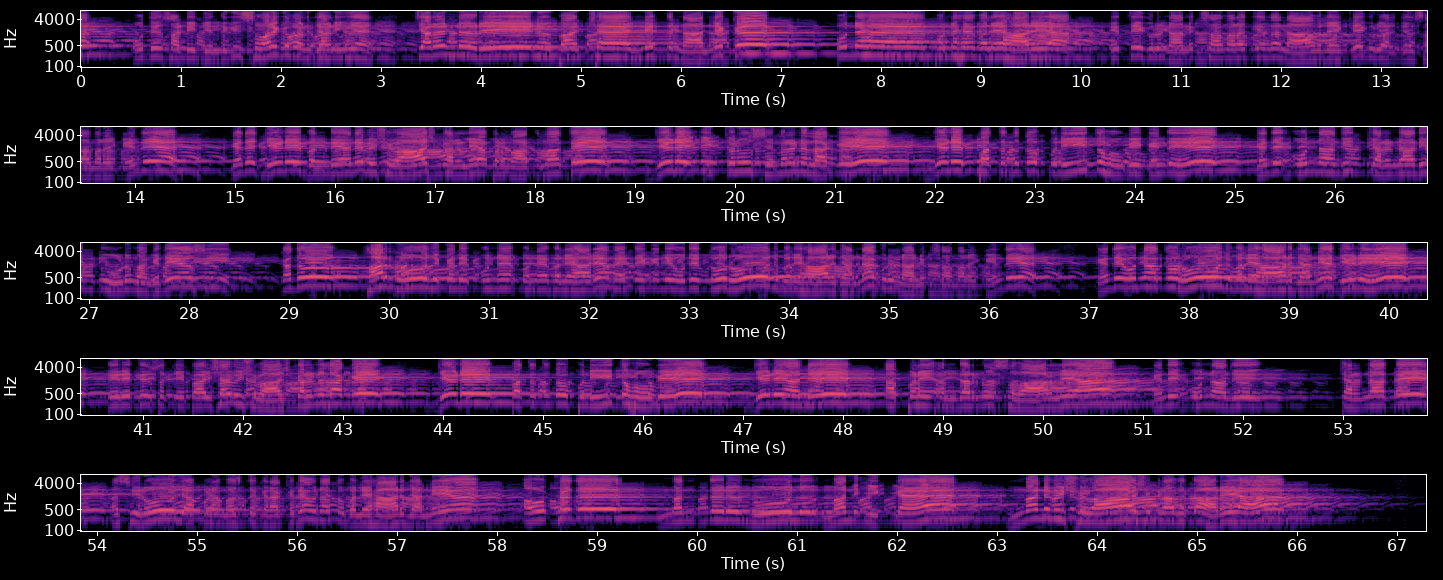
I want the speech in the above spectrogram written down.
ਉਹਦੇ ਸਾਡੀ ਜ਼ਿੰਦਗੀ ਸਵਰਗ ਬਣ ਜਾਣੀ ਹੈ। ਚਰਨ ਰੇਨ ਬਾਛੈ ਨਿਤ ਨਾਨਕ। ਪੁਨਹ ਪੁਨਹ ਬਲਿਹਾਰਿਆ ਇੱਥੇ ਗੁਰੂ ਨਾਨਕ ਸਾਹਿਬ ਮਹਾਰਾਜ ਜੀ ਦਾ ਨਾਮ ਲੈ ਕੇ ਗੁਰੂ ਅਰਜਨ ਸਾਹਿਬ ਮਹਾਰਾਜ ਕਹਿੰਦੇ ਆ ਕਹਿੰਦੇ ਜਿਹੜੇ ਬੰਦਿਆਂ ਨੇ ਵਿਸ਼ਵਾਸ ਕਰ ਲਿਆ ਪ੍ਰਮਾਤਮਾ ਤੇ ਜਿਹੜੇ ਇੱਕ ਨੂੰ ਸਿਮਰਨ ਲੱਗੇ, ਜਿਹੜੇ ਪਤਤ ਤੋਂ ਪੁਨੀਤ ਹੋ ਗਏ ਕਹਿੰਦੇ ਕਹਿੰਦੇ ਉਹਨਾਂ ਦੀ ਚਰਨਾਂ ਦੀ ਧੂੜ ਮੰਗਦੇ ਆ ਅਸੀਂ। ਕਦੋਂ? ਹਰ ਰੋਜ਼ ਕਹਿੰਦੇ, ਪੁੰਨੇ ਪੁੰਨੇ ਬਲਿਹਾਰਿਆ ਮੈਂ ਤੇ ਕਹਿੰਦੇ, ਉਹਦੇ ਤੋਂ ਰੋਜ਼ ਬਲਿਹਾਰ ਜਾਣਾ ਗੁਰੂ ਨਾਨਕ ਸਾਹਿਬ ਮਹਾਰਾਜ ਕਹਿੰਦੇ ਆ। ਕਹਿੰਦੇ ਉਹਨਾਂ ਤੋਂ ਰੋਜ਼ ਬਲਿਹਾਰ ਜਾਂਦੇ ਆ, ਜਿਹੜੇ ਤੇਰੇ ਤੇ ਸੱਚੇ ਪਾਤਸ਼ਾਹ ਵਿਸ਼ਵਾਸ ਕਰਨ ਲੱਗੇ, ਜਿਹੜੇ ਪਤਤ ਤੋਂ ਪੁਨੀਤ ਹੋ ਗਏ, ਜਿਹੜਿਆਂ ਨੇ ਆਪਣੇ ਅੰਦਰ ਨੂੰ ਸਵਾਰ ਲਿਆ। ਕਹਿੰਦੇ ਉਹਨਾਂ ਦੇ ਚਰਨਾਂ ਤੇ ਅਸੀਂ ਰੋਜ਼ ਆਪਣਾ ਮਸਤਕ ਰੱਖਦੇ ਆ ਉਹਨਾਂ ਤੋਂ ਬਲਿਹਾਰ ਜਾਂਦੇ ਆ ਔਖਦ ਮੰਤਰ ਮੂਲ ਮਨ ਇੱਕ ਹੈ। ਮਨ ਵਿਸ਼ਵਾਸ ਪ੍ਰਭ ਧਾਰਿਆ।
